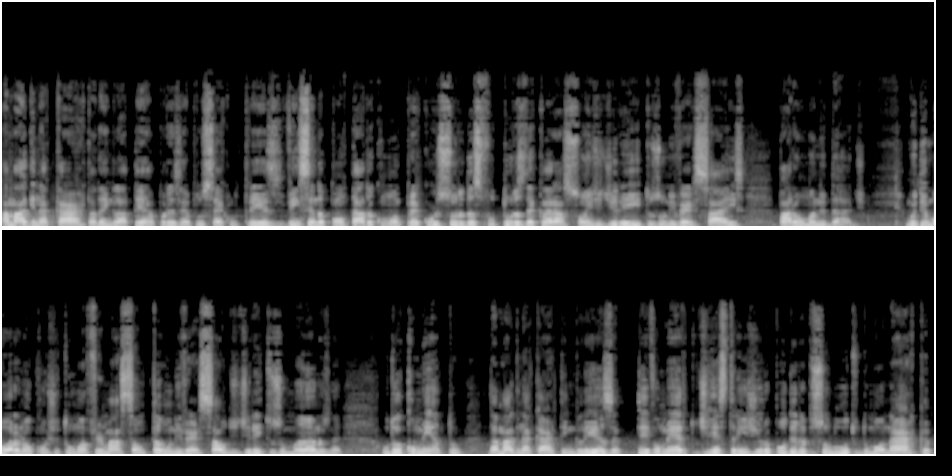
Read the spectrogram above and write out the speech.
A Magna Carta da Inglaterra, por exemplo, do século XIII, vem sendo apontada como uma precursora das futuras declarações de direitos universais para a humanidade. Muito embora não constitua uma afirmação tão universal de direitos humanos, né, o documento da Magna Carta inglesa teve o mérito de restringir o poder absoluto do monarca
